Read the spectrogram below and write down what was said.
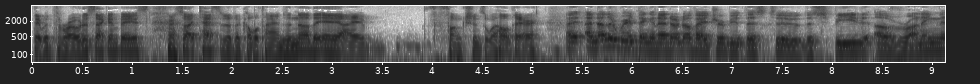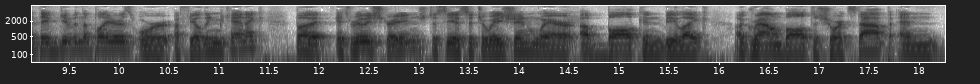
they would throw to second base so I tested it a couple times and no the AI functions well there Another weird thing, and I don't know if I attribute this to the speed of running that they've given the players or a fielding mechanic, but it's really strange to see a situation where a ball can be like a ground ball to shortstop and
